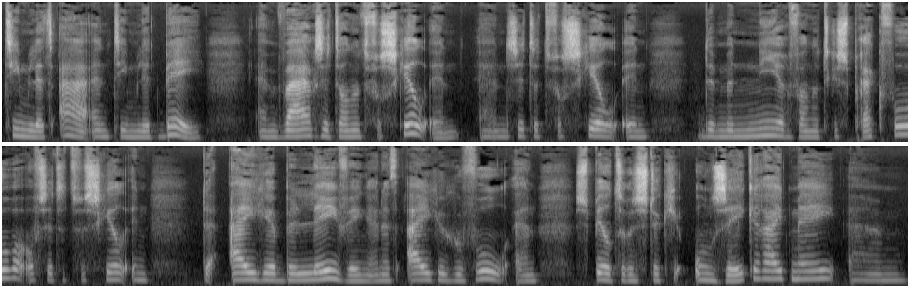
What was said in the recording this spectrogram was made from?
teamlid A en teamlid B? En waar zit dan het verschil in? En zit het verschil in de manier van het gesprek voeren of zit het verschil in de eigen beleving en het eigen gevoel? En speelt er een stukje onzekerheid mee? Um,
